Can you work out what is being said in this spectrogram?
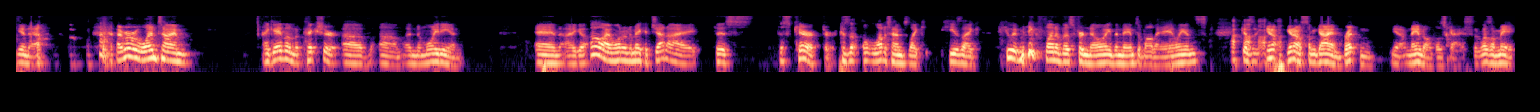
You know, I remember one time I gave him a picture of um, a Neimoidian, and I go, "Oh, I wanted to make a Jedi this this character because a lot of times, like he's like he would make fun of us for knowing the names of all the aliens because you know you know some guy in Britain you know named all those guys. It wasn't me,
